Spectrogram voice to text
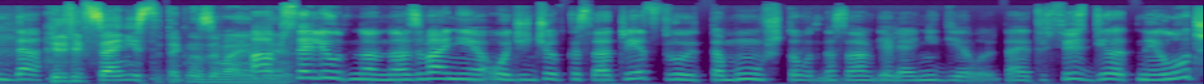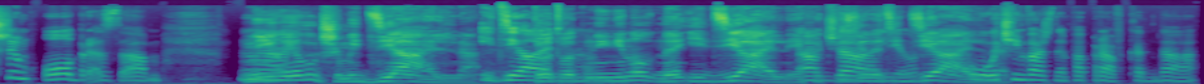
да. Перфекционисты так называемые. Абсолютно. Название очень четко соответствует тому, что вот на самом деле они делают. Да, это все сделать наилучшим образом. Не На- наилучшим, идеально. Идеально. Тут вот не, не на идеально. Я А, хочу да, сделать идеально. Очень важная поправка, да.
